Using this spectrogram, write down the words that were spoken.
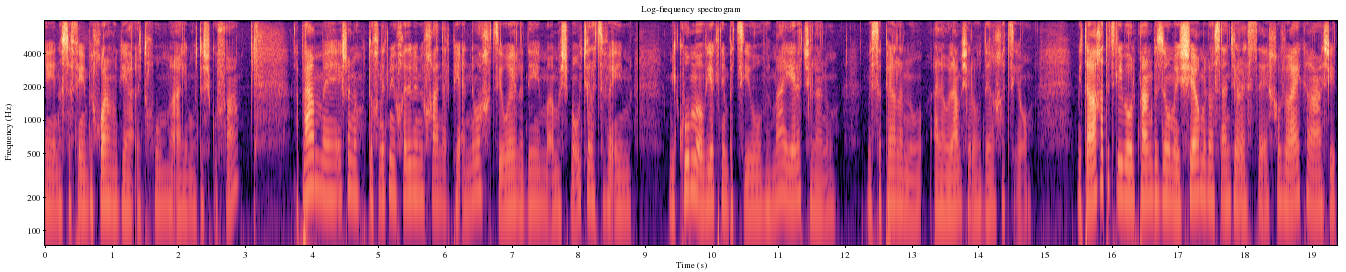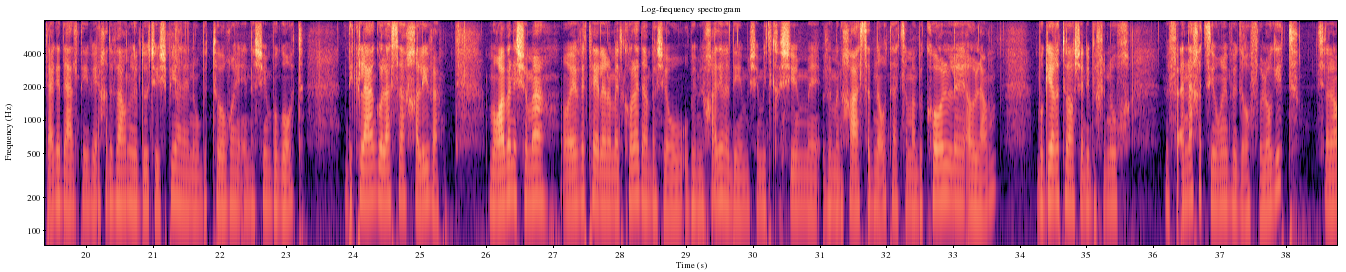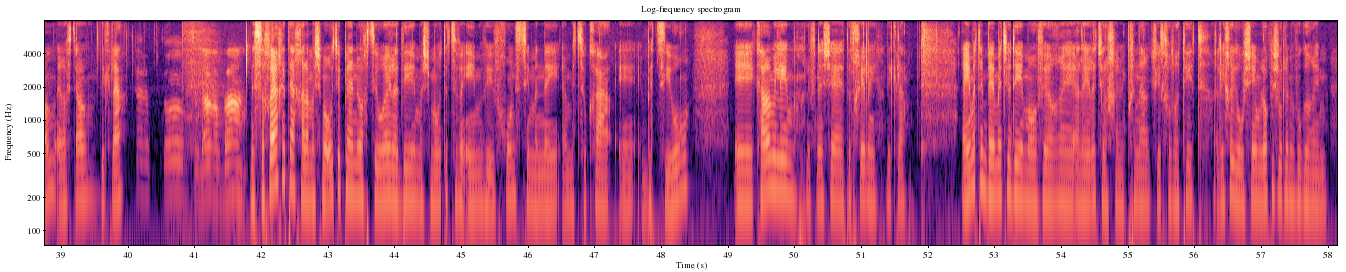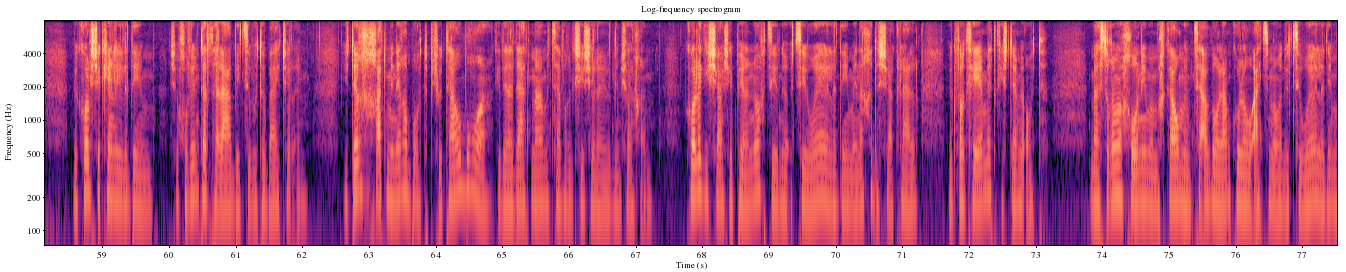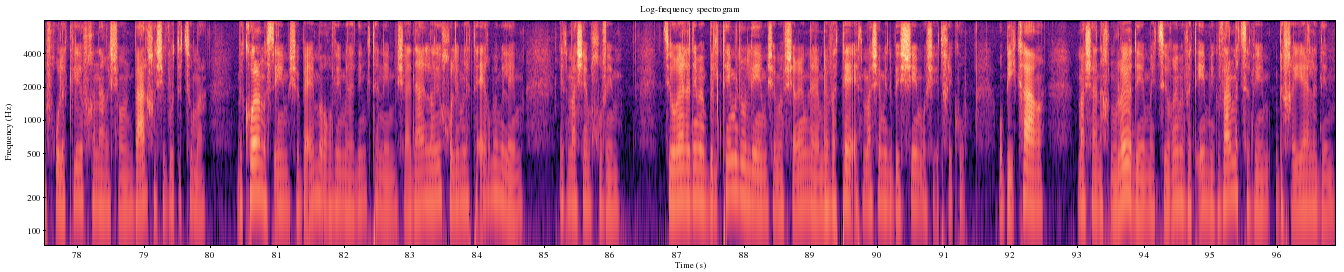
אה, נוספים בכל הנוגע לתחום האלימות השקופה. הפעם אה, יש לנו תוכנית מיוחדת במיוחד על פענוח ציורי ילדים, המשמעות של הצבעים, מיקום מאובייקטים בציור ומה הילד שלנו מספר לנו על העולם שלו דרך הציור. מתארחת אצלי באולפן בזום הישר מלוס אנג'לס, אה, חברה יקרה שאיתה גדלתי ויחד עברנו ילדות שהשפיעה עלינו בתור נשים בוגרות, דקלה גולסה חליבה. מורה בנשמה, אוהבת אה, ללמד כל אדם באשר הוא, ובמיוחד ילדים שמתקשים אה, ומנחה סדנאות העצמה בכל אה, העולם. בוגרת תואר שני בחינוך, מפענחת ציורים וגרפולוגית. שלום, ערב טוב, דקלה. ערב טוב, תודה רבה. נשוחח איתך על המשמעות של פענוח ציורי ילדים, משמעות הצבעים ואבחון סימני המצוקה אה, בציור. אה, כמה מילים לפני שתתחילי, דקלה. האם אתם באמת יודעים מה עובר uh, על הילד שלכם מבחינה רגשית חברתית? הליך הגירושים לא פשוט למבוגרים, וכל שכן לילדים שחווים טלטלה ביציבות הבית שלהם. יש דרך אחת מיני רבות, פשוטה וברורה, כדי לדעת מה המצב הרגשי של הילדים שלכם. כל הגישה של פענוח ציור, ציורי הילדים אינה חדשה כלל, וכבר קיימת כשתי מאות. בעשורים האחרונים המחקר וממצאיו בעולם כולו הואץ מאוד, וציורי הילדים הפכו לכלי הבחנה ראשון, בעל חשיבות עצומה, בכל הנושאים שבהם מעורבים ילדים קטנים שעדיין לא יכולים לתאר במילים את מה שהם חווים. ציורי ילדים הם בלתי מילוליים שמאפשרים להם לבטא את מה שהם מתביישים או שהדחיקו. ובעיקר, מה שאנחנו לא יודעים, הציורים מבטאים מגוון מצבים בחיי ילדים.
